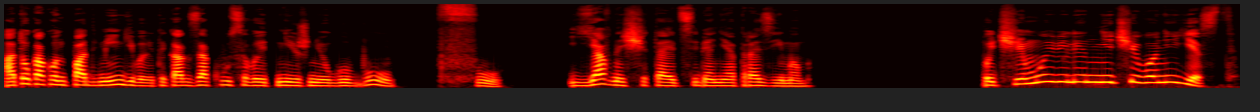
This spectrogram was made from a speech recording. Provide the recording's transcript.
А то, как он подмигивает и как закусывает нижнюю губу, фу, явно считает себя неотразимым. «Почему Эвелин ничего не ест?»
